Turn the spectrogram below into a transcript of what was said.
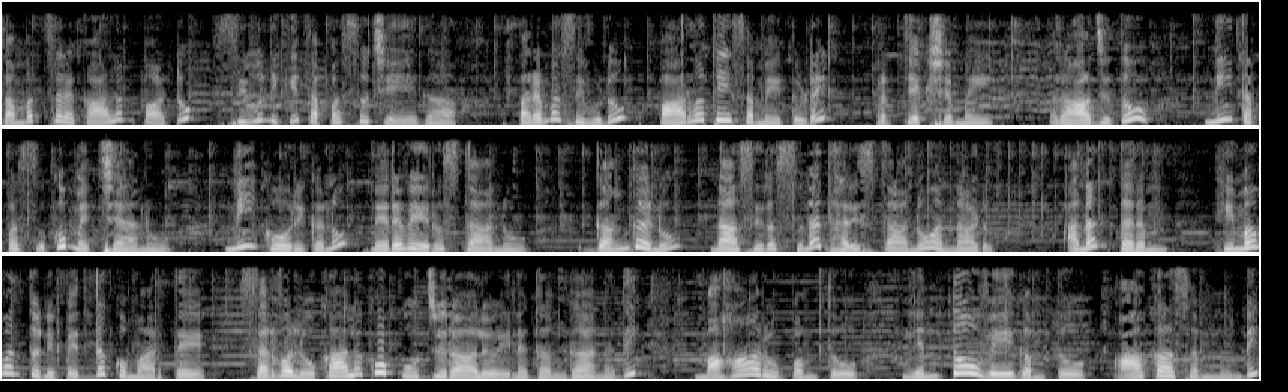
సంవత్సర కాలం పాటు శివునికి తపస్సు చేయగా పరమశివుడు పార్వతీ సమేతుడై ప్రత్యక్షమై రాజుతో నీ తపస్సుకు మెచ్చాను నీ కోరికను నెరవేరుస్తాను గంగను నా శిరస్సున ధరిస్తాను అన్నాడు. అనంతరం హిమవంతుని పెద్ద కుమార్తె సర్వలోకాలకు పూజ్యురాలు అయిన గంగా నది మహారూపంతో ఎంతో వేగంతో ఆకాశం నుండి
